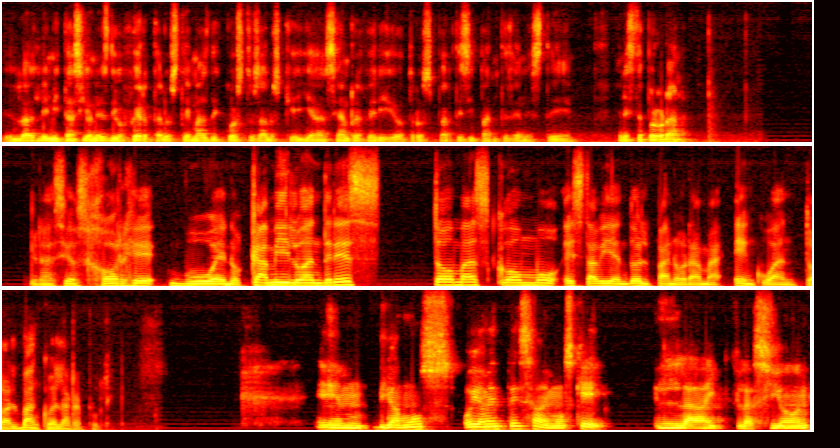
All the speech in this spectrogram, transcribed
las limitaciones de oferta, los temas de costos a los que ya se han referido otros participantes en este, en este programa. Gracias, Jorge. Bueno, Camilo Andrés, Tomás, ¿cómo está viendo el panorama en cuanto al Banco de la República? Em, digamos, obviamente sabemos que la inflación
